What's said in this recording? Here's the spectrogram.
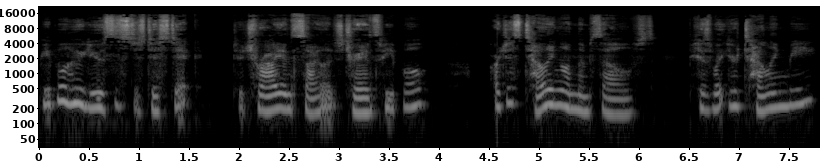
People who use the statistic to try and silence trans people are just telling on themselves because what you're telling me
